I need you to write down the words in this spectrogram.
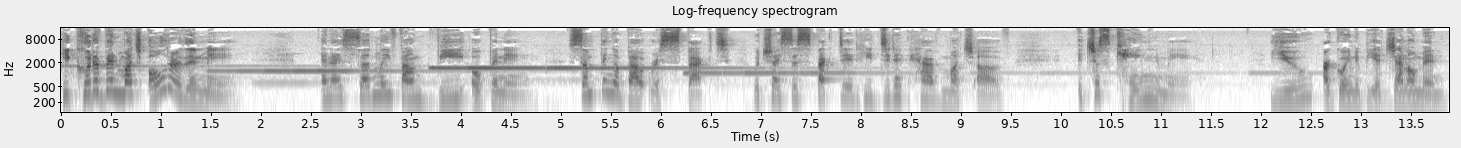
He could have been much older than me. And I suddenly found the opening something about respect, which I suspected he didn't have much of. It just came to me. You are going to be a gentleman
